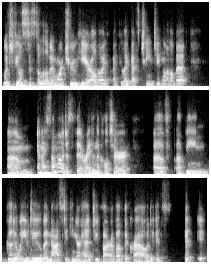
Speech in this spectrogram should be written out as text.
which feels just a little bit more true here, although I, I feel like that's changing a little bit. Um, and I somehow just fit right in the culture of of being good at what you do, but not sticking your head too far above the crowd. It's it, it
